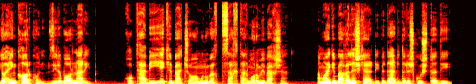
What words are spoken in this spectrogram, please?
یا انکار کنیم زیر بار نریم. خب طبیعیه که بچه هامون اون وقت سختتر ما رو میبخشن. اما اگه بغلش کردی به درد دلش گوش دادی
